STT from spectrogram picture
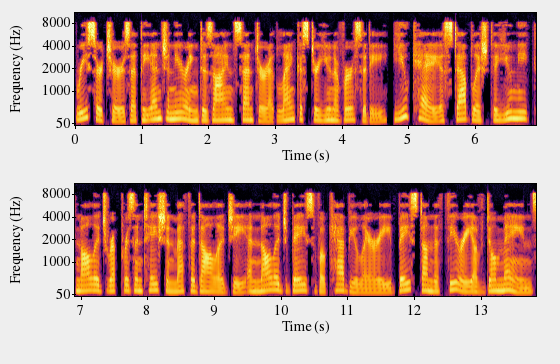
researchers at the Engineering Design Centre at Lancaster University, UK established a unique knowledge representation methodology and knowledge base vocabulary based on the theory of domains,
